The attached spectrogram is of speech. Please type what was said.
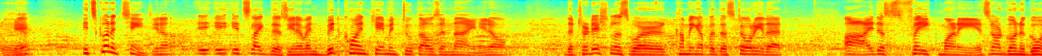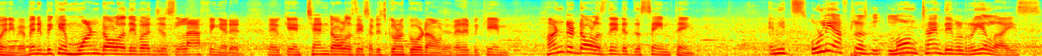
okay? Yeah. It's going to change, you know. I- I- it's like this, you know, when Bitcoin came in 2009, you know, the traditionalists were coming up with the story that, ah, it is fake money, it's not going to go anywhere. When it became $1, they were just laughing at it. When it became $10, they said it's going to go down. Yeah. When it became $100, they did the same thing. And it's only after a long time they will realize,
